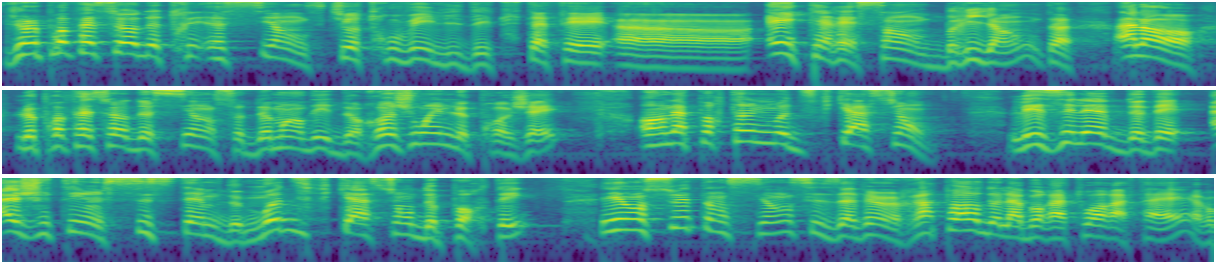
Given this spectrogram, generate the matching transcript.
Il y a un professeur de euh, sciences qui a trouvé l'idée tout à fait euh, intéressante, brillante. Alors, le professeur de sciences a demandé de rejoindre le projet en apportant une modification. les élèves devaient ajouter un système de modification de portée et ensuite, en sciences, ils avaient un rapport de laboratoire à faire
